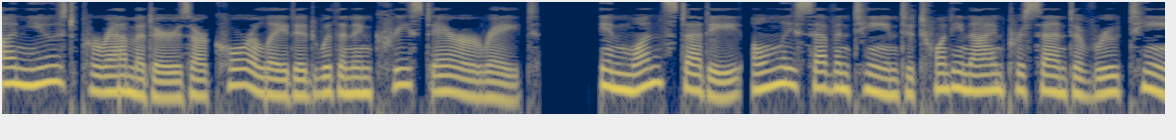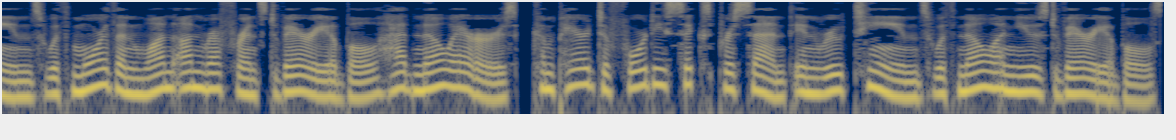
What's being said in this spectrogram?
Unused parameters are correlated with an increased error rate. In one study, only 17 to 29% of routines with more than one unreferenced variable had no errors, compared to 46% in routines with no unused variables.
